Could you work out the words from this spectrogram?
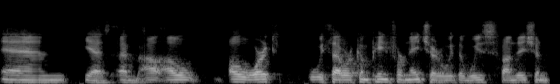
And yes, um, I'll, I'll, I'll work with our campaign for nature with the Wyss Foundation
